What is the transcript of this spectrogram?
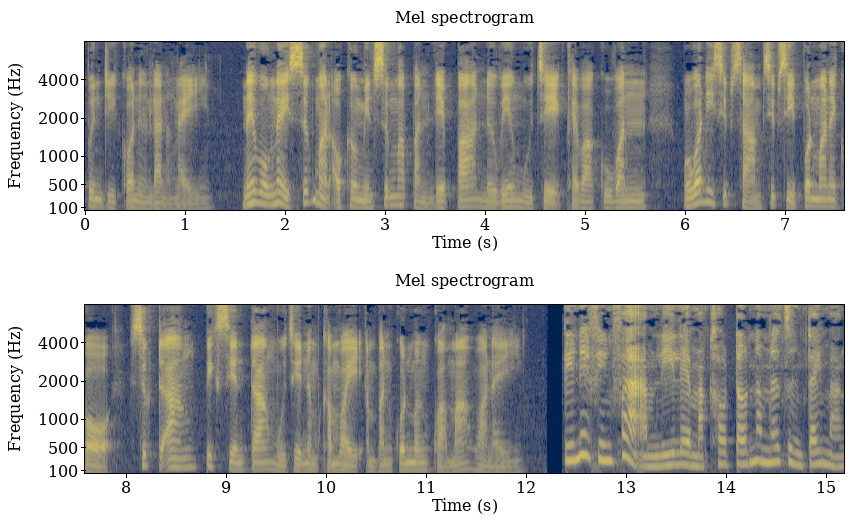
ปืนดีก็หนึ่งล้านหนังใน ในวงในซึกมันเอาเครื่องมินซึ่งมาปั่นเลปาเนเวียงมูเจไควากูวันเมื่อวันที่13 14ปนมาในก่อซึกตางปิกเซียนตางหมูเจนำคำไว้อำบันกวนเมืองกว่ามาว่าในปีในฟิงฝ่าอำลีเลยมักเข้าเต้านำเนื้อจึงใต้มัง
